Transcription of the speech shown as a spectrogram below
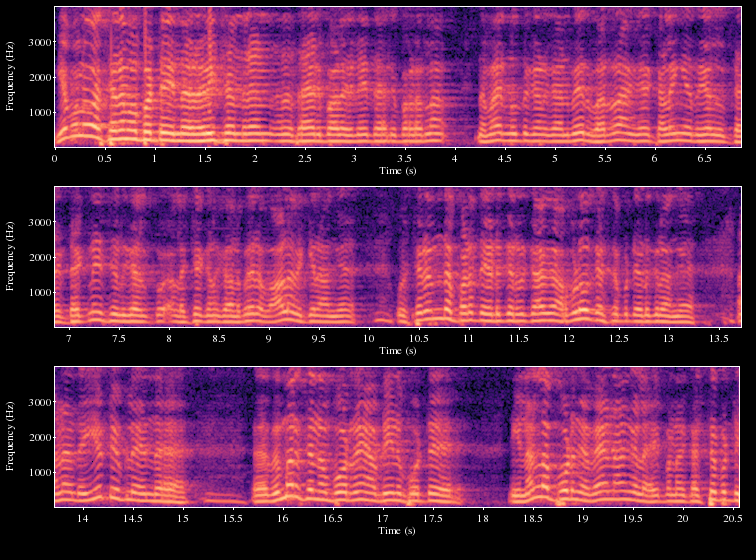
எவ்வளோ சிரமப்பட்டு இந்த ரவிச்சந்திரன் தயாரிப்பாளர் இணை தயாரிப்பாளர்லாம் இந்த மாதிரி நூற்றுக்கணக்கான பேர் வர்றாங்க. கலைஞர்கள் டெக்னீஷியன்கள் லட்சக்கணக்கான பேரை வாழ வைக்கிறாங்க. ஒரு சிறந்த படத்தை எடுக்கிறதுக்காக அவ்வளோ கஷ்டப்பட்டு எடுக்கிறாங்க. ஆனால் இந்த யூடியூப்பில் இந்த விமர்சனம் போடுறேன் அப்படின்னு போட்டு நீ நல்லா போடுங்க வேணாங்கலை. இப்போ நான் கஷ்டப்பட்டு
